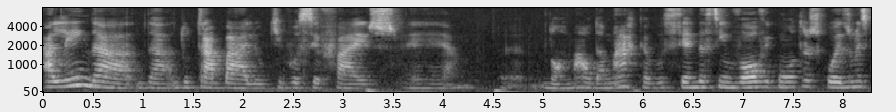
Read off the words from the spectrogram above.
além da, da- do trabalho que você faz é, normal da marca, você ainda se envolve com outras coisas. Mas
